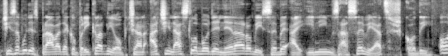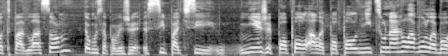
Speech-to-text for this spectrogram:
či sa bude správať ako príkladný občan a či na slobode nenarobí sebe aj iným zase viac škody. Odpadla som, tomu sa povie, že sypať si nie že popol, ale popolnicu na hlavu, lebo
